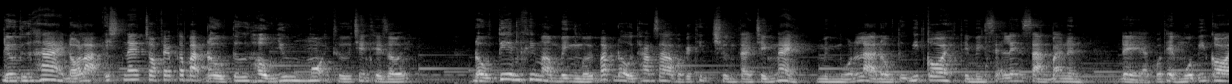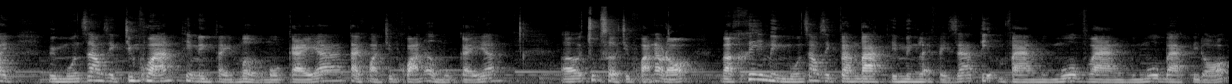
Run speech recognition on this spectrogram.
Điều thứ hai đó là Xnet cho phép các bạn đầu tư hầu như mọi thứ trên thế giới đầu tiên khi mà mình mới bắt đầu tham gia vào cái thị trường tài chính này mình muốn là đầu tư bitcoin thì mình sẽ lên sàn binance để có thể mua bitcoin. Mình muốn giao dịch chứng khoán thì mình phải mở một cái à, tài khoản chứng khoán ở một cái uh, trụ sở chứng khoán nào đó và khi mình muốn giao dịch vàng bạc thì mình lại phải ra tiệm vàng, mình mua vàng, mình mua bạc gì đó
